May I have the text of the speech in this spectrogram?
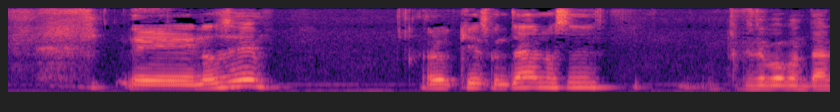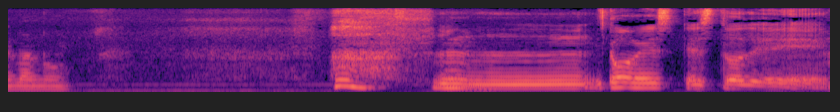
eh, no sé. ¿Algo quieres contar? No sé. ¿Qué te puedo contar, hermano? Mm, ¿Cómo ves esto de.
